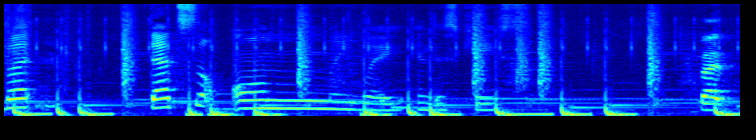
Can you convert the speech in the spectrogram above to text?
But that's the only way in this case. But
